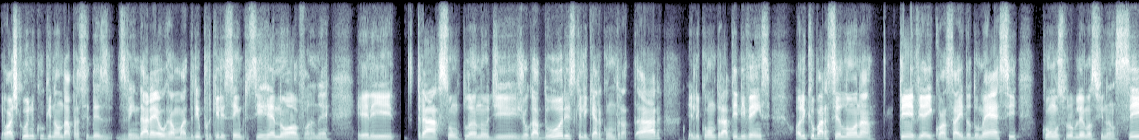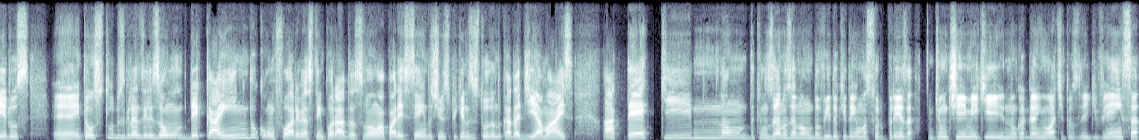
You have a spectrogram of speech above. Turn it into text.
Eu acho que o único que não dá para se desvendar é o Real Madrid, porque ele sempre se renova, né? Ele traça um plano de jogadores que ele quer contratar, ele contrata e ele vence. Olha que o Barcelona teve aí com a saída do Messi, com os problemas financeiros. É, então os clubes grandes eles vão decaindo conforme as temporadas vão aparecendo, os times pequenos estudando cada dia mais, até que não daqui uns anos eu não duvido que tenha uma surpresa de um time que nunca ganhou a Champions League vença,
